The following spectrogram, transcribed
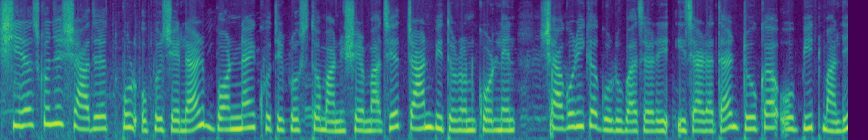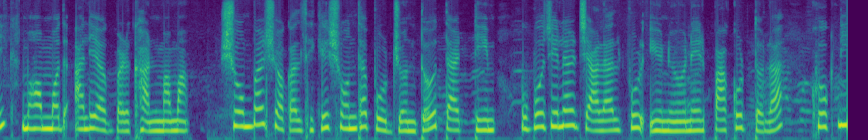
সিরাজগঞ্জের শাহজাদপুর উপজেলার বন্যায় ক্ষতিগ্রস্ত মানুষের মাঝে ত্রাণ বিতরণ করলেন সাগরিকা গরুবাজারের ইজারাদার ডোকা ও বিট মালিক মোহাম্মদ আলী আকবর খান মামা। সোমবার সকাল থেকে সন্ধ্যা পর্যন্ত তার টিম উপজেলার জালালপুর ইউনিয়নের পাকড়তলা খুকনি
